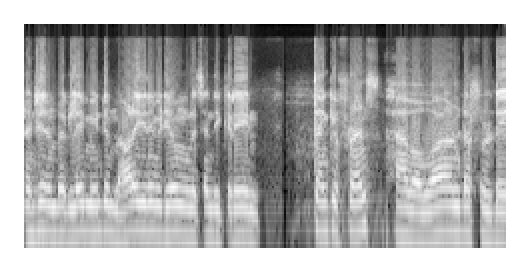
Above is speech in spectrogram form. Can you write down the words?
நன்றி நண்பர்களே மீண்டும் நாளைய வீடியோ உங்களை சந்திக்கிறேன். Thank you friends have a wonderful day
